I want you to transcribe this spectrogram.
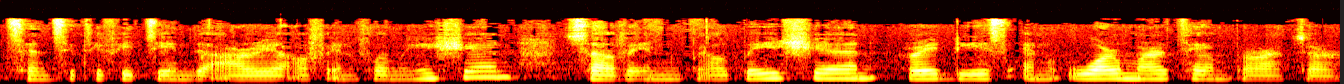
sensitivity in the area of inflammation, severe palpation, redness, and warmer temperature.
